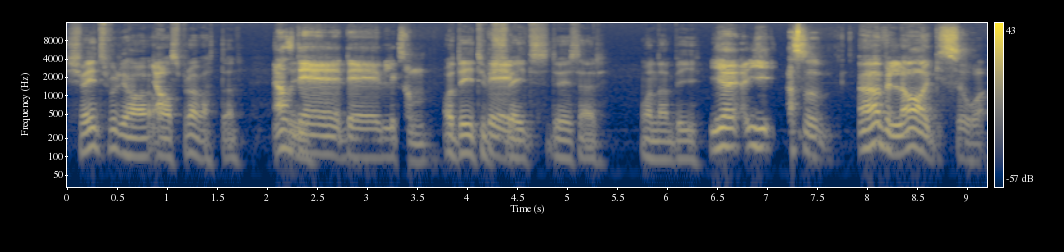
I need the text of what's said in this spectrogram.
Schweiz borde ju ha Ja. asbra vatten. Alltså det, det är liksom... Och det är typ Det- Schweiz, du är såhär wannabe. Jag, alltså, överlag så...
